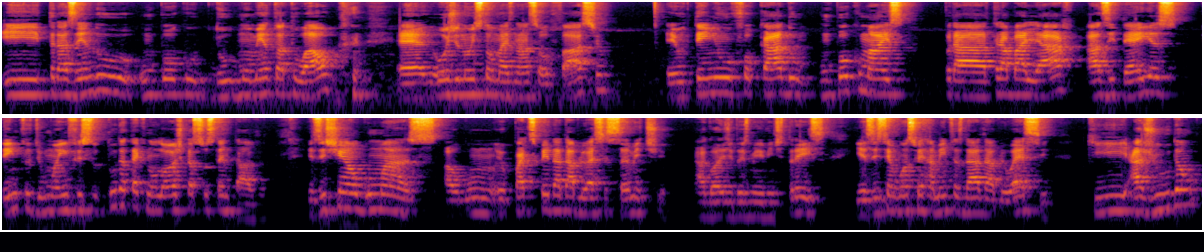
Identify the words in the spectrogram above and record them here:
E trazendo um pouco do momento atual, é, hoje não estou mais na Sol Fácil, eu tenho focado um pouco mais para trabalhar as ideias dentro de uma infraestrutura tecnológica sustentável. Existem algumas, algum, eu participei da AWS Summit agora de 2023 e existem algumas ferramentas da AWS que ajudam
